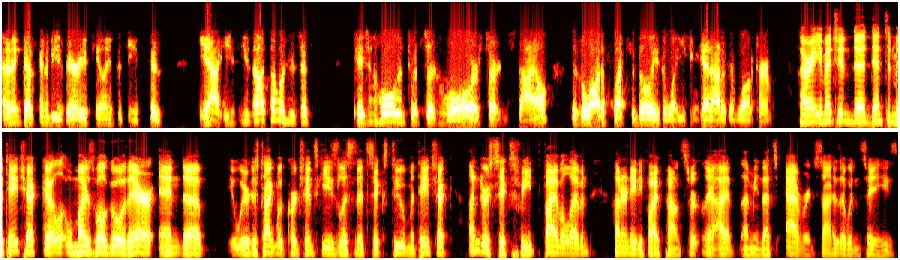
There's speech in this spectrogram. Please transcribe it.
And I think that's going to be very appealing to teams because, yeah, he's, he's not someone who's just pigeonholed into a certain role or a certain style there's a lot of flexibility to what you can get out of him long term. All right, you mentioned uh, Denton Mateychuk. Uh, we might as well go there. And uh, we were just talking about Korchinski. He's listed at 6'2". Mateychuk under six feet, 5'11", 185 pounds. Certainly, I I mean that's average size. I wouldn't say he's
